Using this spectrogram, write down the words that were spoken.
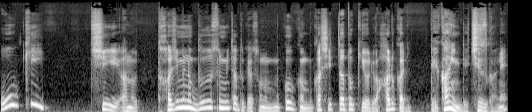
大きいし、あの、初めのブース見た時はその向こうが昔行った時よりははるかにでかいんで地図がね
